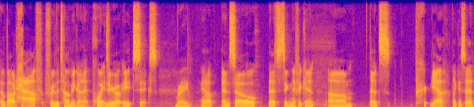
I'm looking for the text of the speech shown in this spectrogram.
about half for the Tommy gun at 0.086. right. Yep. And so that's significant. Um, that's, yeah, like I said,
